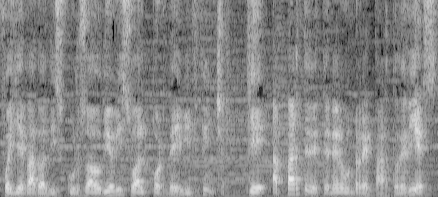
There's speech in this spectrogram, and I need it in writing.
fue llevado al discurso audiovisual por David Fincher, que aparte de tener un reparto de 10,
